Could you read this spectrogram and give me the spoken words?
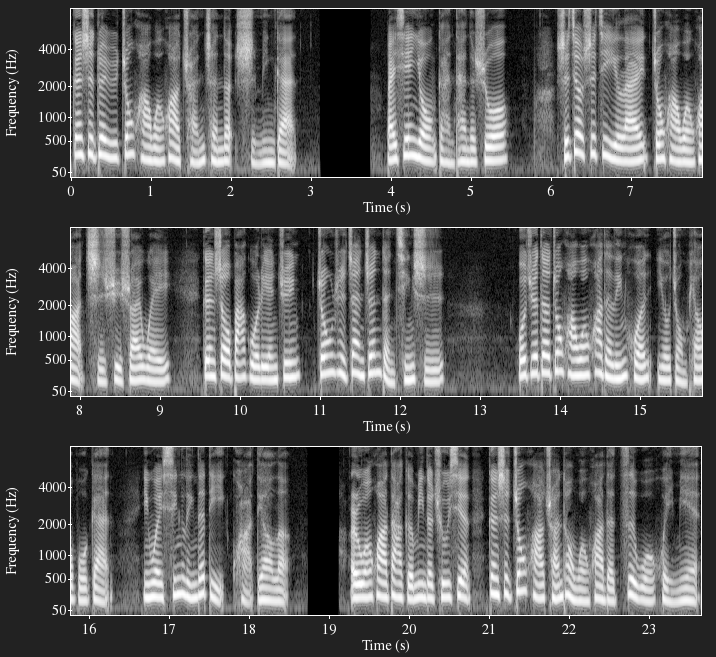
更是对于中华文化传承的使命感。白先勇感叹地说。十九世纪以来，中华文化持续衰微，更受八国联军、中日战争等侵蚀。我觉得中华文化的灵魂有种漂泊感，因为心灵的底垮掉了。而文化大革命的出现，更是中华传统文化的自我毁灭。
